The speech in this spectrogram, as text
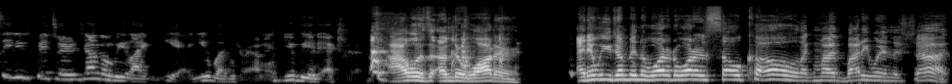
see these pictures, y'all gonna be like, "Yeah, you wasn't drowning. You being extra." I was underwater. And then when you jump in the water, the water is so cold. Like my body went in the shot.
